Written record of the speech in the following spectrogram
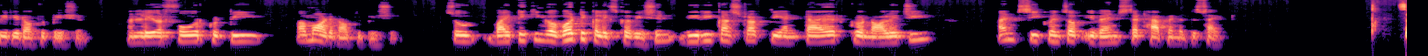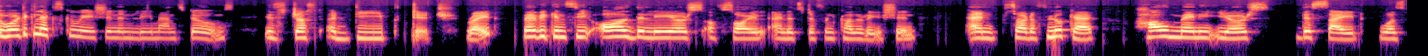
period occupation, and layer 4 could be a modern occupation. So, by taking a vertical excavation, we reconstruct the entire chronology and sequence of events that happened at the site. So vertical excavation in layman's terms is just a deep ditch, right? Where we can see all the layers of soil and its different coloration and sort of look at how many years this site was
